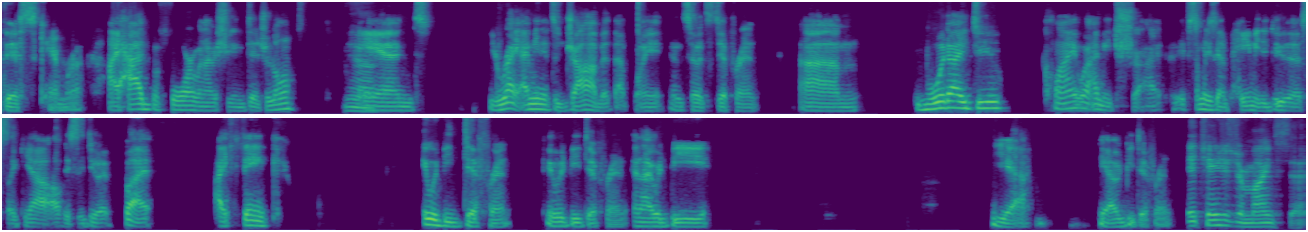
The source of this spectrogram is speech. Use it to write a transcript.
this camera. I had before when I was shooting digital, Yeah. and you're right. I mean, it's a job at that point, and so it's different. Um, would I do client? Well, I mean, sure. I, if somebody's going to pay me to do this, like, yeah, I'll obviously do it. But I think it would be different. It would be different, and I would be, yeah, yeah, it would be different. It changes your mindset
